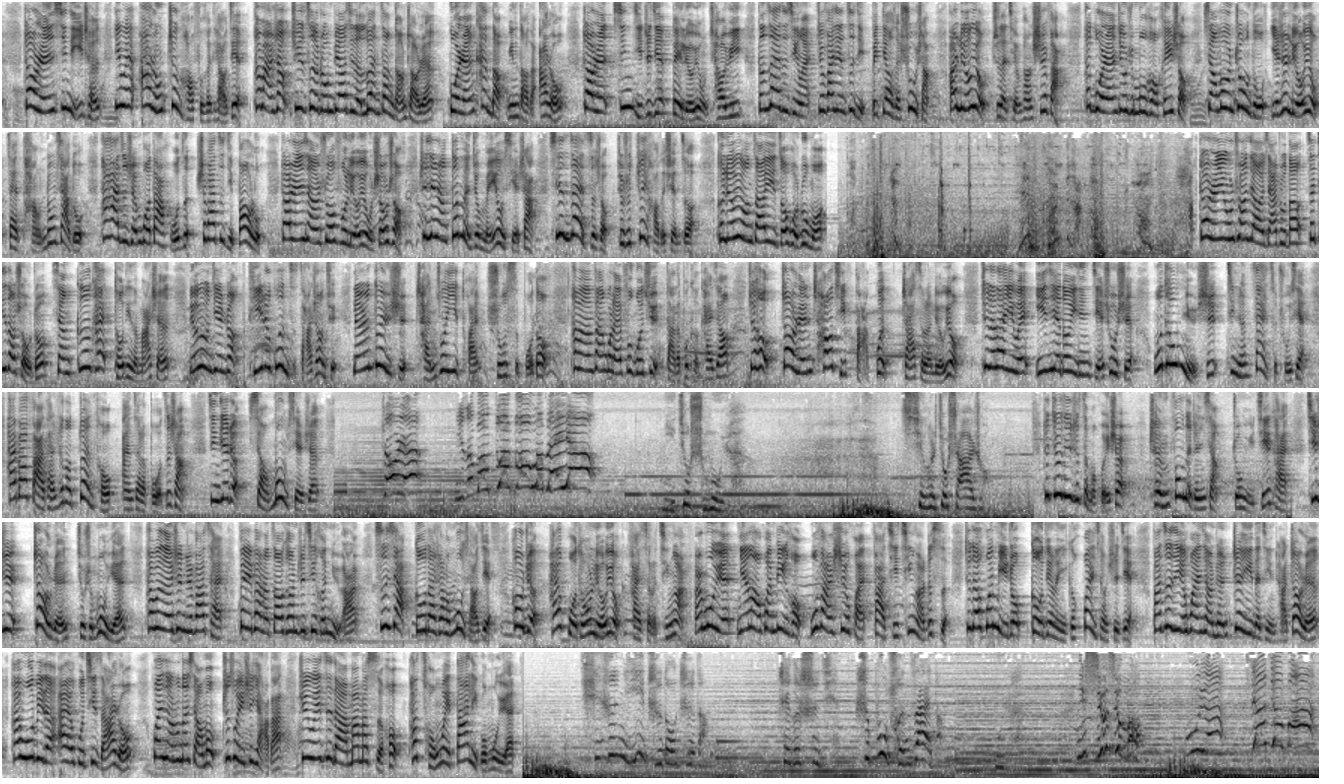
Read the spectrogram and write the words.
赵仁心底一沉，因为阿荣正好符合条件，他马上去册中标记的乱葬岗找人，果然看到晕倒的阿荣。赵仁心急之间被刘勇敲晕，等再次醒来，就发现自己被吊在树上，而刘勇就在前方施法。他果然就是幕后黑手，小梦中毒也是刘勇在堂中下毒。他害死神婆大胡子是怕自己暴露。赵仁想说服刘勇收手，世界上根本就没有邪煞，现在自首就是最好的选择。可刘勇早已走火入魔。赵仁用双脚夹住刀，再递到手中，想割开头顶的麻绳。刘勇见状，提着棍子砸上去，两人顿时缠作一团，殊死搏斗。他们翻过来覆过去，打得不可开交。最后，赵仁抄起法棍，扎死了刘勇。就在他以为一切都已经结束时，无头女尸竟然再次出现，还把法坛上的断头安在了脖子上。紧接着，小梦现身。赵仁，你的梦做够了没有？你就是穆远。青儿就是阿荣，这究竟是怎么回事？尘封的真相终于揭开。其实赵仁就是穆元，他为了升职发财，背叛了糟糠之妻和女儿，私下勾搭上了穆小姐，后者还伙同刘勇害死了青儿。而穆元年老患病后，无法释怀发妻青儿的死，就在昏迷中构建了一个幻想世界，把自己幻想成正义的警察赵仁，还无比的爱护妻子阿荣。幻想中的小梦之所以是哑巴，是因为自打妈妈死后，他从未搭理过穆元。其实你一直都知道，这个世界是不存在的。穆远，你醒醒吧！穆远，醒醒吧！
